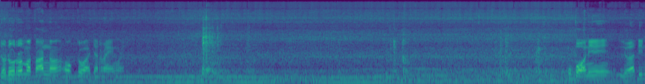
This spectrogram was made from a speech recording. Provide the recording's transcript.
เดี๋ยวดูรถมาตันเนาะออกตัวจะแรงไหมอุบ่อนี้เหลือดิน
